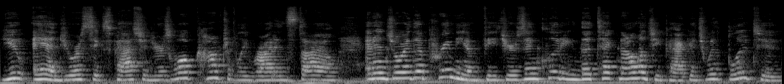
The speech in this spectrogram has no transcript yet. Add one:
You and your six passengers will comfortably ride in style and enjoy the premium features, including the technology package with Bluetooth,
